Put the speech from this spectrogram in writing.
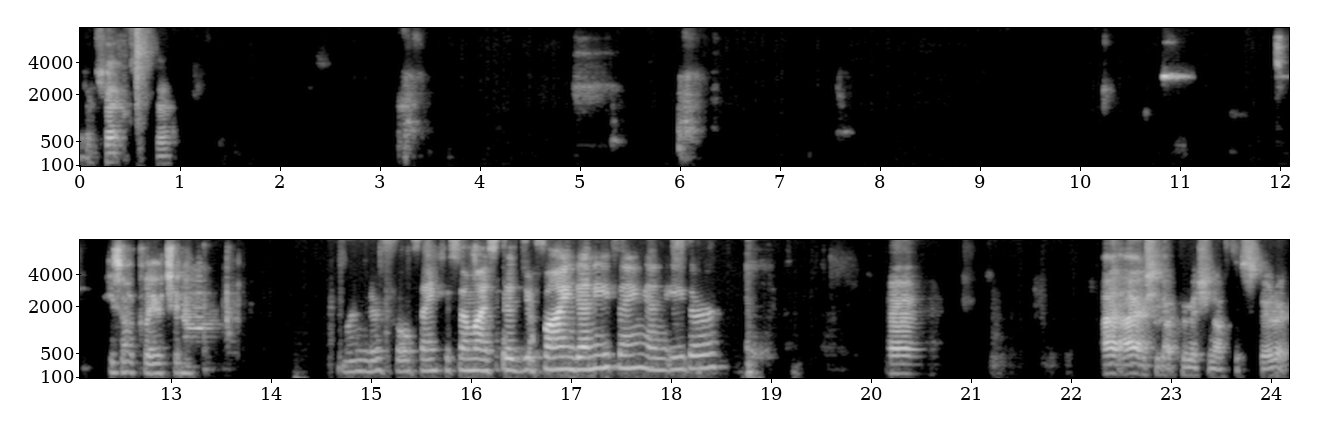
I checked. He's all clear too. Wonderful. Thank you so much. Did you find anything in either? Uh, I, I actually got permission off the spirit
